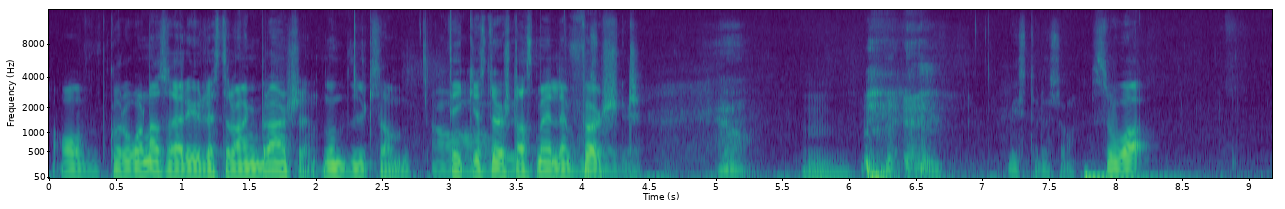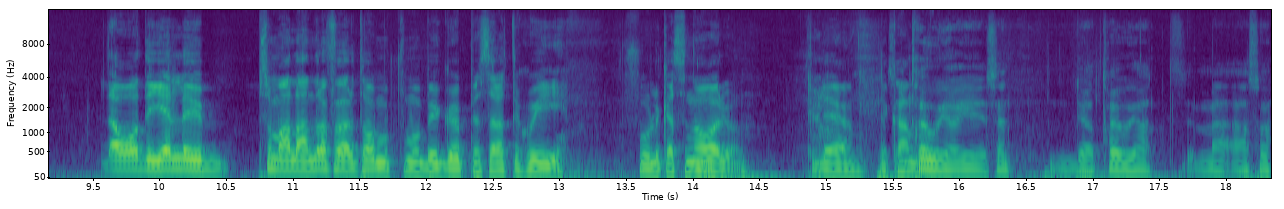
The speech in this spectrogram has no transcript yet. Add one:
av Corona så är det ju restaurangbranschen. De liksom fick ju största ja, smällen det. först. Mm. Visst är det så. Så... Ja, det gäller ju som alla andra företag får man bygga upp en strategi för olika scenarion. Det, det Sen kan... tror jag ju, sen, jag tror ju att, alltså,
